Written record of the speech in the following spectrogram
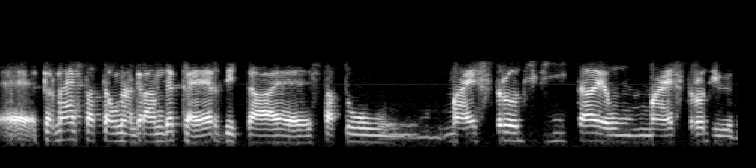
eh, per me è stata una grande perdita, è stato un maestro di vita e un maestro di,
